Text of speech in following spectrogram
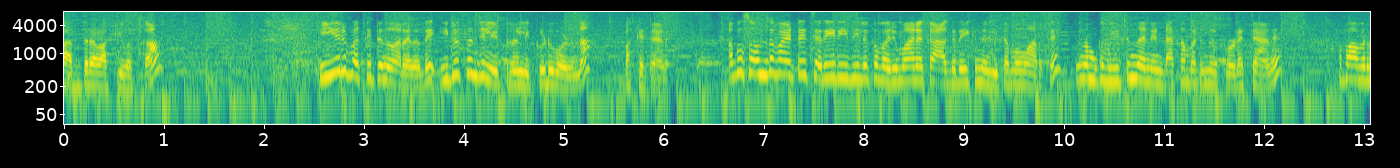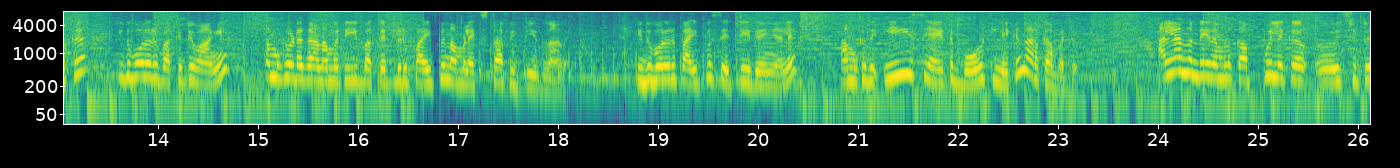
ഭദ്രമാക്കി വെക്കാം. ഈ ഒരു ബക്കറ്റ് എന്ന് പറയുന്നത് ഇരുപത്തഞ്ച് ലിറ്റർ ലിക്വിഡ് കൊള്ളുന്ന ബക്കറ്റാണ് അപ്പോൾ സ്വന്തമായിട്ട് ചെറിയ രീതിയിലൊക്കെ വരുമാനമൊക്കെ ആഗ്രഹിക്കുന്ന വീട്ടമ്മമാർക്ക് ഇത് നമുക്ക് വീട്ടിൽ നിന്ന് തന്നെ ഉണ്ടാക്കാൻ പറ്റുന്ന ഒരു പ്രൊഡക്റ്റാണ് അപ്പോൾ അവർക്ക് ഇതുപോലൊരു ബക്കറ്റ് വാങ്ങി നമുക്കിവിടെ കാണാൻ പറ്റും ഈ ബക്കറ്റിലൊരു പൈപ്പ് നമ്മൾ എക്സ്ട്രാ ഫിറ്റ് ചെയ്തതാണ്. ഇതുപോലൊരു പൈപ്പ് സെറ്റ് ചെയ്ത് കഴിഞ്ഞാൽ നമുക്കിത് ഈസി ആയിട്ട് ബോട്ടിലേക്ക് നിറക്കാൻ പറ്റും. അല്ലാന്നുണ്ടെങ്കിൽ നമ്മൾ കപ്പിലൊക്കെ ഒഴിച്ചിട്ട്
